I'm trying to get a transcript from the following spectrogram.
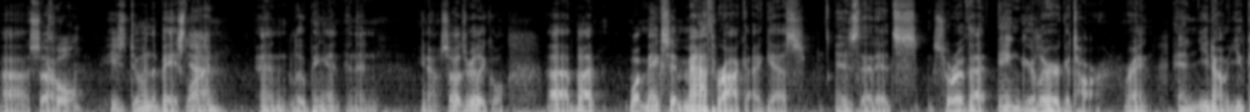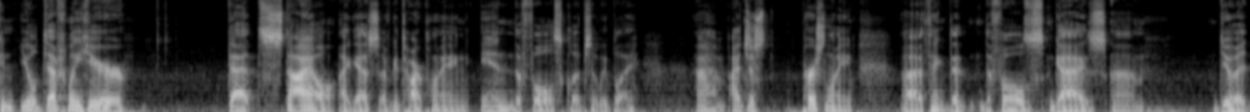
Uh, so Cool. He's doing the bass Yeah. line and looping it, and then you know so it's really cool. Uh, but what makes it math rock, I guess, is that it's sort of that angular guitar, right? And you know you can you'll definitely hear that style, I guess, of guitar playing in the Foals clips that we play. Um, I just personally uh, think that the Foals guys um, do it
